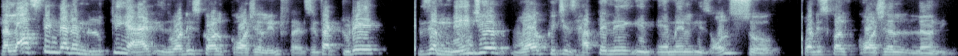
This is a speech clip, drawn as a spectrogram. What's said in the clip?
The last thing that I'm looking at is what is called causal inference. In fact, today, this is a major work which is happening in ML is also what is called causal learning.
